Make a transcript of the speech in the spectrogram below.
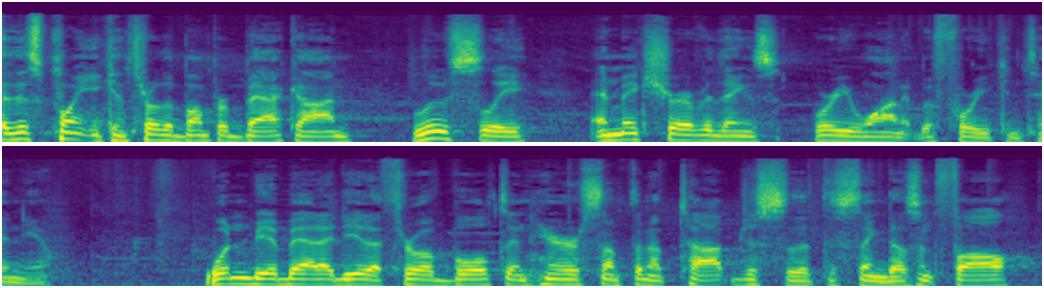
At this point, you can throw the bumper back on loosely and make sure everything's where you want it before you continue. Wouldn't be a bad idea to throw a bolt in here or something up top just so that this thing doesn't fall.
